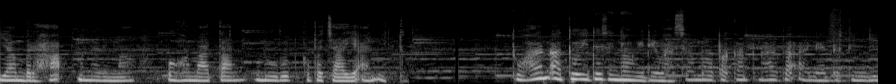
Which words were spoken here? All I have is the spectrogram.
yang berhak menerima penghormatan menurut kepercayaan itu. Tuhan atau ide senyawi dewasa merupakan penghargaan yang tertinggi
